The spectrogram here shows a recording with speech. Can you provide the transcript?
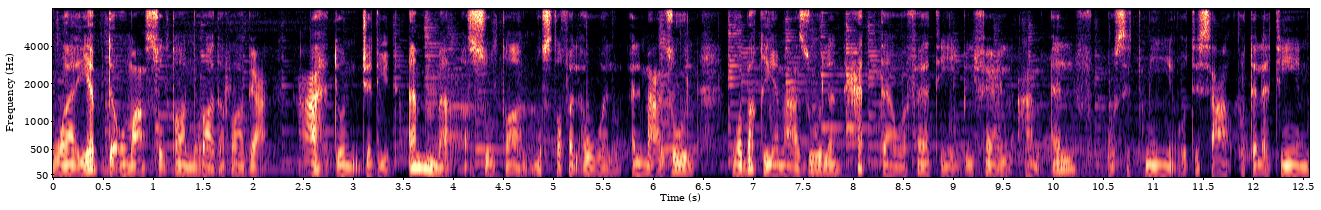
ويبدأ مع السلطان مراد الرابع عهد جديد. أما السلطان مصطفى الأول المعزول وبقي معزولا حتى وفاته بالفعل عام 1639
